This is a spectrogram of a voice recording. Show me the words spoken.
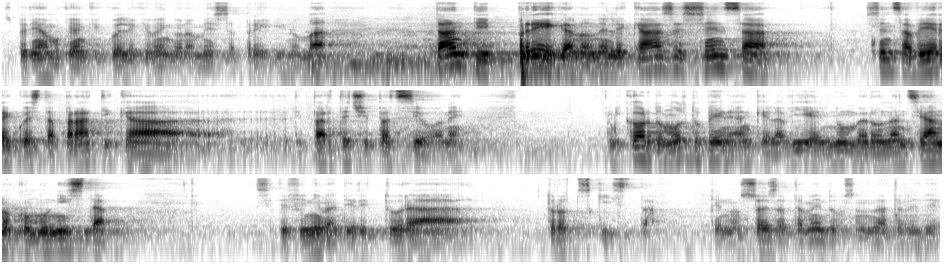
Speriamo che anche quelle che vengono a messa preghino, ma tanti pregano nelle case senza, senza avere questa pratica partecipazione. Ricordo molto bene anche la via, il numero, un anziano comunista, si definiva addirittura trotskista, che non so esattamente dove sono andato a vedere,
